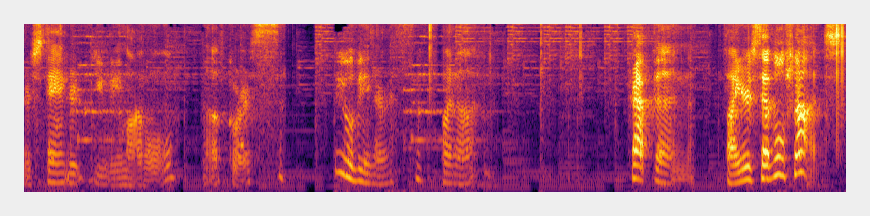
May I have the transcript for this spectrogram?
Their standard beauty model, of course. We will be Earth. Why not? Trap gun. Fire several shots.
